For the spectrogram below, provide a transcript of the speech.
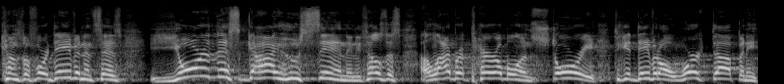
comes before David and says, You're this guy who sinned. And he tells this elaborate parable and story to get David all worked up and he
